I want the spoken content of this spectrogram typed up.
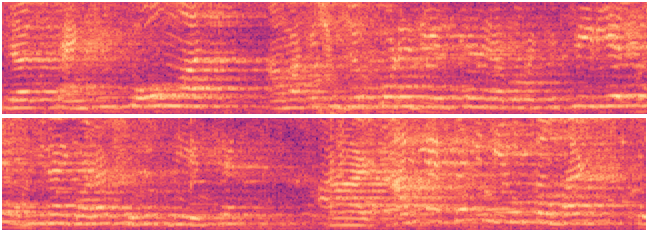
motion pictures thank you so much আমাকে সুযোগ করে দিয়েছেন এরকম একটি সিরিয়ালে অভিনয় করার সুযোগ দিয়েছেন। আর আমি একদমই নিউ কামার তো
